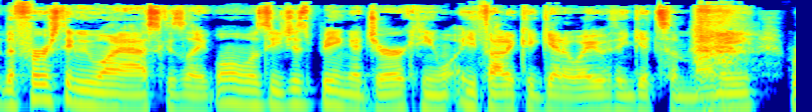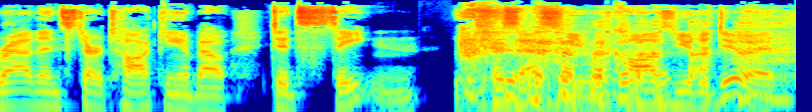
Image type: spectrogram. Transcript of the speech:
the first thing we want to ask is like, well, was he just being a jerk? And he, he thought he could get away with it and get some money rather than start talking about, did Satan possess you or cause you to do it?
